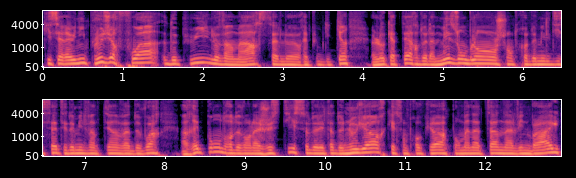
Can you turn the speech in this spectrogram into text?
qui s'est réuni plusieurs fois depuis le 20 mars. Le républicain locataire de la Maison Blanche entre 2017 et 2021 va devoir répondre devant la justice de l'État de New York et son procureur pour Manhattan, Alvin Bragg,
